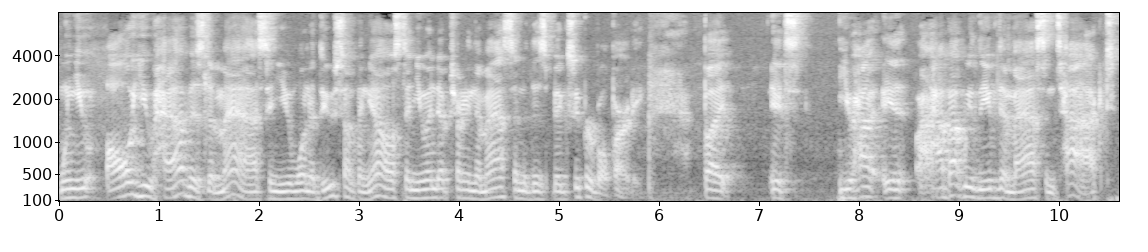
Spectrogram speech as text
when you all you have is the mass and you want to do something else then you end up turning the mass into this big super bowl party. But it's you have how about we leave the mass intact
